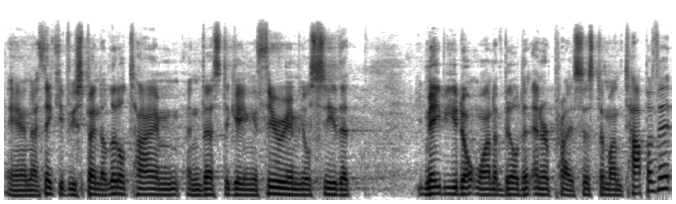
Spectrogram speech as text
And I think if you spend a little time investigating Ethereum, you'll see that maybe you don't want to build an enterprise system on top of it,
